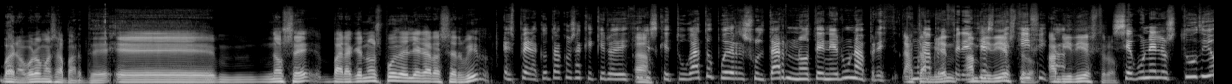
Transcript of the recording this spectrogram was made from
Bueno, bromas aparte. Eh, no sé, ¿para qué nos puede llegar a servir? Espera, que otra cosa que quiero decir Ah. es que tu gato puede resultar no tener una, pre- Ah, una también, preferencia ambidiestro, específica. ambidiestro. Según el estudio,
